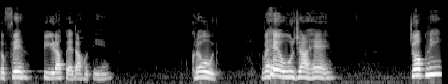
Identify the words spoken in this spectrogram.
तो फिर पीड़ा पैदा होती है। क्रोध, वह ऊर्जा है जो अपनी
